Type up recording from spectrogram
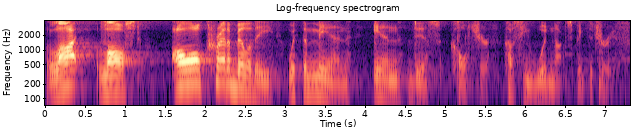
Lot lost all credibility with the men in this culture, because he would not speak the truth.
